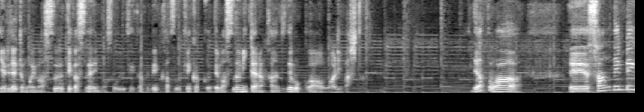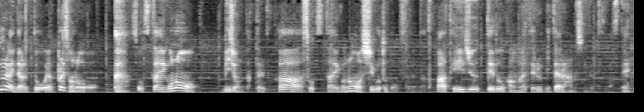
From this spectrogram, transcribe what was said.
やりたいと思います。てか、すでにもうそういう計画で活動計画組んでます。みたいな感じで僕は終わりました。で、あとは、えー、3年目ぐらいになると、やっぱりその、卒退後のビジョンだったりとか、卒退後の仕事どうするんだとか、定住ってどう考えてるみたいな話になってきますね。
